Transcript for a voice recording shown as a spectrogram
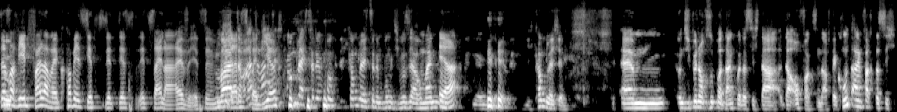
das auf jeden Fall, aber komm jetzt, jetzt, jetzt, jetzt, jetzt sei leise. Jetzt warte, warte, bei warte, dir. Ich komme gleich zu dem Punkt. Ich komme gleich zu dem Punkt. Ich muss ja auch meinen. Ja. Ich komme gleich hin. Ähm, und ich bin auch super dankbar, dass ich da, da aufwachsen darf. Der Grund einfach, dass ich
